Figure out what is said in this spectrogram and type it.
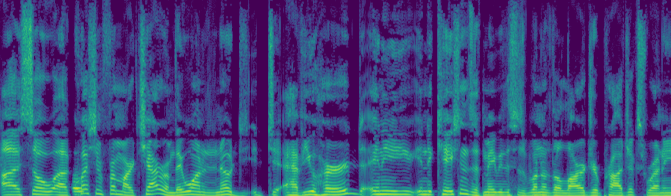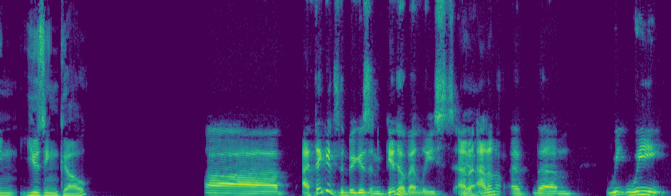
Uh, so, uh, question from our chat room. They wanted to know: d- d- Have you heard any indications if maybe this is one of the larger projects running using Go? Uh, I think it's the biggest in GitHub, at least. I, Yeah. I don't know. Uh, um, we we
